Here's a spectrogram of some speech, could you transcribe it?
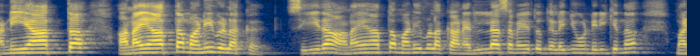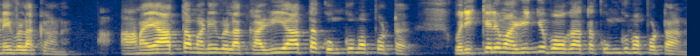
അണിയാത്ത അണയാത്ത മണിവിളക്ക് സീത അണയാത്ത മണിവിളക്കാണ് എല്ലാ സമയത്തും തെളിഞ്ഞുകൊണ്ടിരിക്കുന്ന മണിവിളക്കാണ് അണയാത്ത മണിവിള കഴിയാത്ത കുങ്കുമപ്പൊട്ട്. ഒരിക്കലും അഴിഞ്ഞു പോകാത്ത കുങ്കുമപ്പൊട്ടാണ്.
